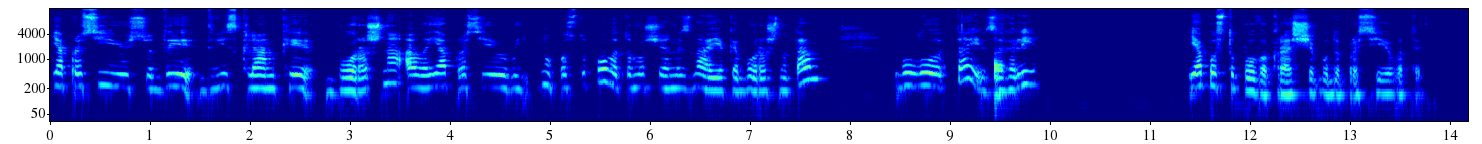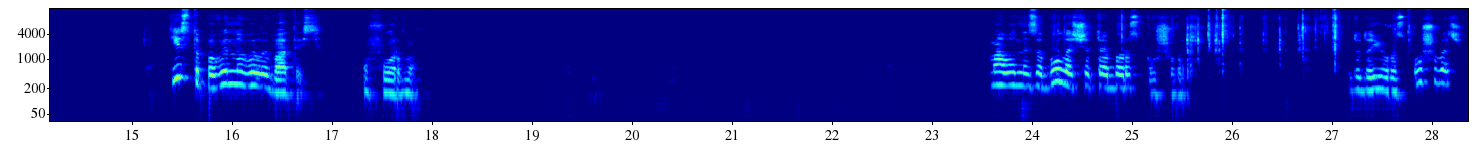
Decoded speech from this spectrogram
Я просію сюди дві склянки борошна, але я просію ну, поступово, тому що я не знаю, яке борошно там було, та і взагалі я поступово краще буду просіювати. Тісто повинно виливатись у форму. Мало не забула, що треба розпушувач. Додаю розпушувач.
